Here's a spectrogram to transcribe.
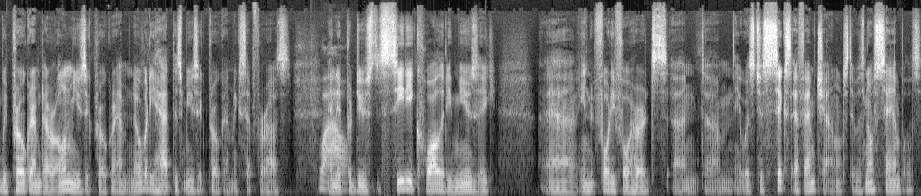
We programmed our own music program. Nobody had this music program except for us. Wow. And it produced CD quality music. Uh, in 44 hertz, and um, it was just six FM channels. There was no samples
